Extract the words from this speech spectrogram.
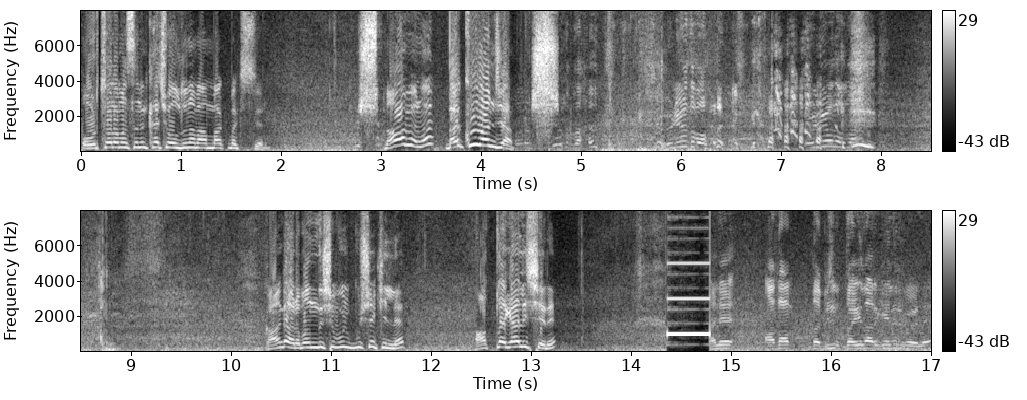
Ortalamasının kaç olduğuna ben bakmak istiyorum. Şşt, ne yapıyorsun lan? Ben kullanacağım. Şşt. Ölüyordum orada. Ölüyordum lan. Kanka arabanın dışı bu, bu şekilde. Atla gel içeri. Hani adam da bizim dayılar gelir böyle.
